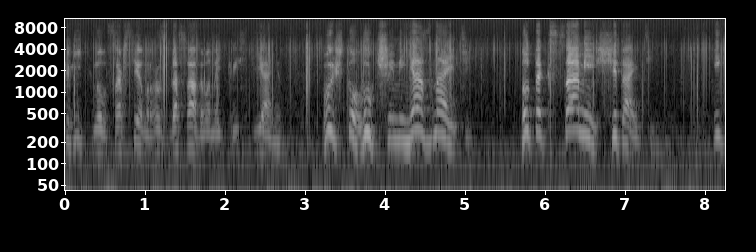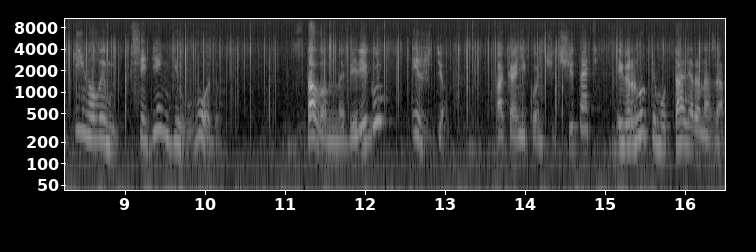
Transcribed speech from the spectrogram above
крикнул совсем раздосадованный крестьянин. Вы что, лучше меня знаете? Ну так сами считайте. И кинул им все деньги в воду. Стал он на берегу и ждет, пока не кончит считать и вернут ему талера назад.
